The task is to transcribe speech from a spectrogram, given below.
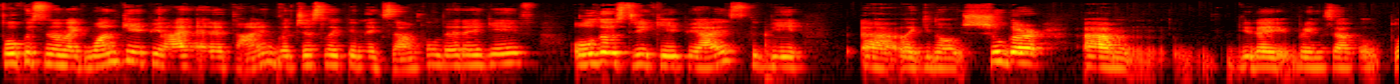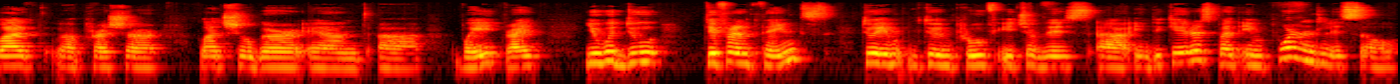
focusing on like one KPI at a time, but just like an example that I gave, all those three KPIs could be uh, like you know sugar. Um, did I bring example blood uh, pressure, blood sugar, and uh, weight? Right. You would do different things to Im- to improve each of these uh, indicators, but importantly so,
